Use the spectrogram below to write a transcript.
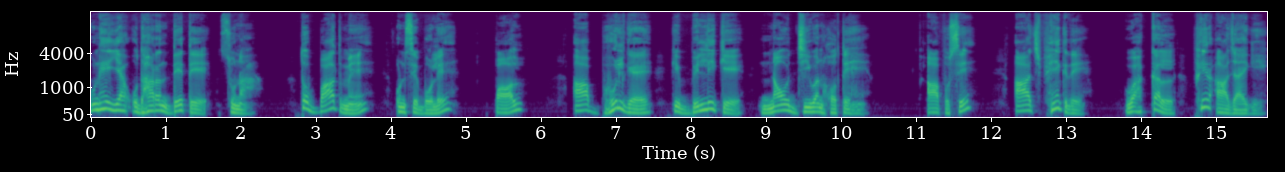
उन्हें यह उदाहरण देते सुना। तो बाद में उनसे बोले, पॉल, आप भूल गए कि बिल्ली के नौ जीवन होते हैं। आप उसे आज फेंक दें, वह कल फिर आ जाएगी।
